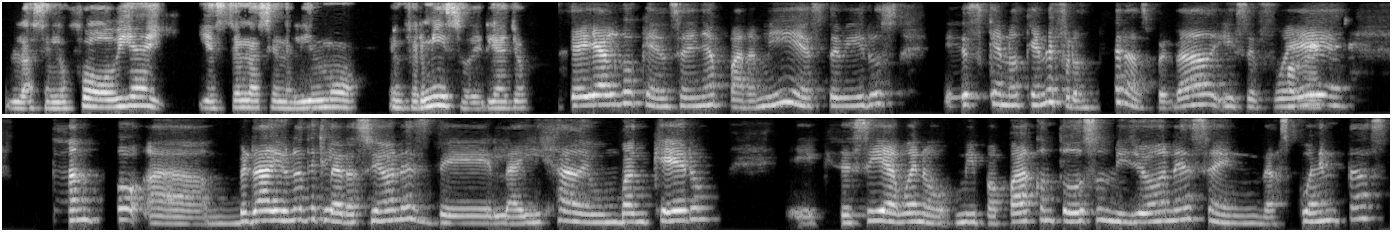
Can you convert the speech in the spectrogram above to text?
la xenofobia y, este nacionalismo enfermizo, diría yo. Si hay algo que enseña para mí este virus es que no tiene fronteras, ¿verdad? Y se fue tanto a, ¿verdad? Hay unas declaraciones de la hija de un banquero eh, decía, bueno, mi papá con todos sus millones en las cuentas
